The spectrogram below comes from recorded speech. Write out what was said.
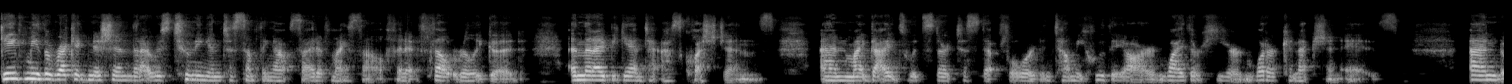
gave me the recognition that i was tuning into something outside of myself and it felt really good. And then i began to ask questions and my guides would start to step forward and tell me who they are and why they're here and what our connection is and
